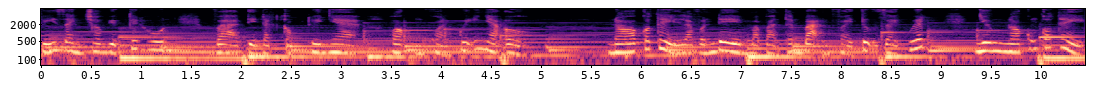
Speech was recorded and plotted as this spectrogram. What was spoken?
phí dành cho việc kết hôn và tiền đặt cọc thuê nhà hoặc khoản quỹ nhà ở. Nó có thể là vấn đề mà bản thân bạn phải tự giải quyết, nhưng nó cũng có thể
